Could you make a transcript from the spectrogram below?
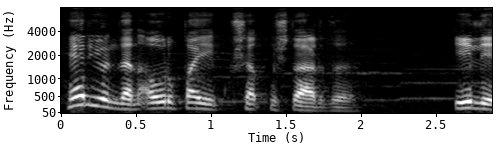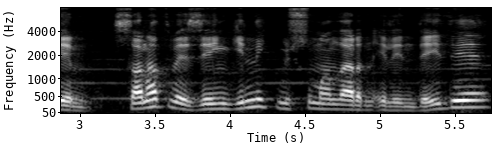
her yönden Avrupa'yı kuşatmışlardı. İlim, sanat ve zenginlik Müslümanların elindeydi.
